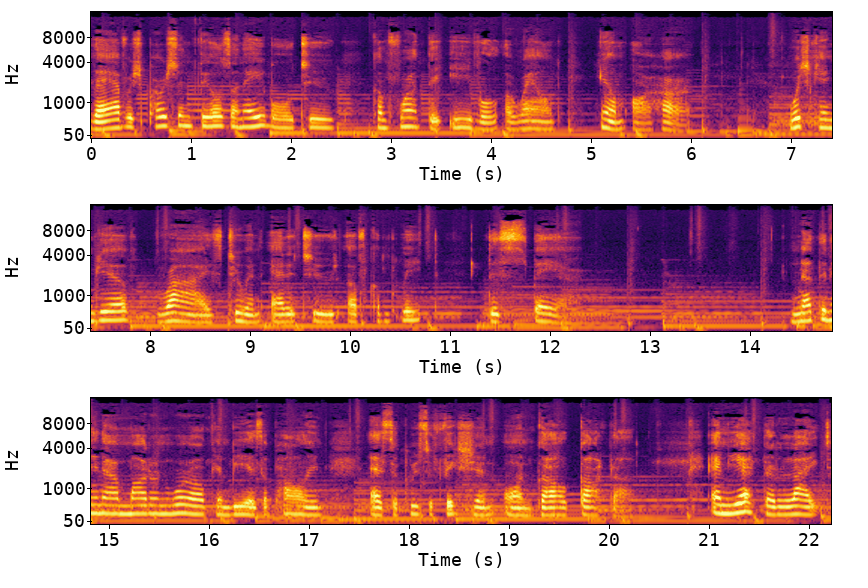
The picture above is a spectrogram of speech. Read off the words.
The average person feels unable to confront the evil around him or her, which can give rise to an attitude of complete despair. Nothing in our modern world can be as appalling as the crucifixion on Golgotha, and yet the light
